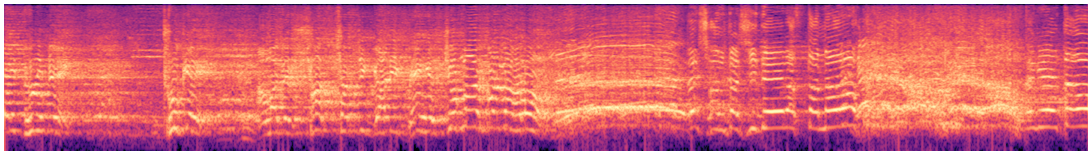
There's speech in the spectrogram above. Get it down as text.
এই ধুনুটে ঢুকে আমাদের সাত সাতটি গাড়ি ভেঙে চুরমার করে দেওয়া হলো। আস্তানা ভেঙে দাও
